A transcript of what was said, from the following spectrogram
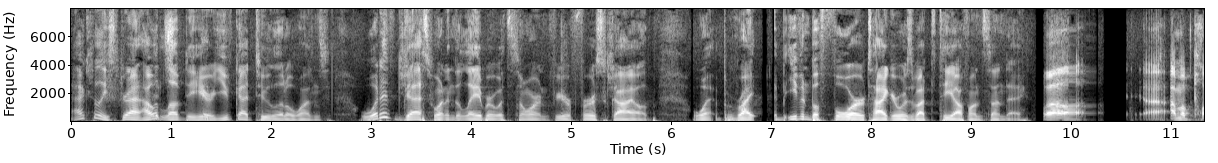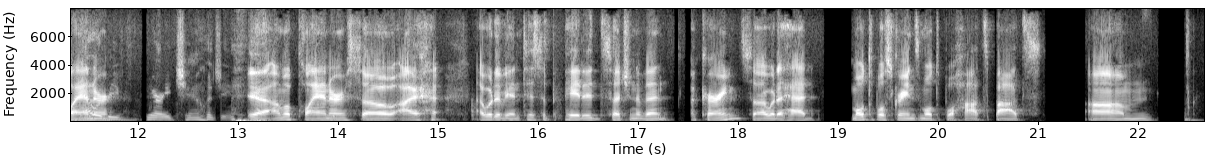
Actually, Strat, I would it's, love to hear. You've got two little ones. What if Jess went into labor with Soren for your first child, right? Even before Tiger was about to tee off on Sunday. Well, uh, I'm a planner. That would be very challenging. Yeah, I'm a planner, so I I would have anticipated such an event occurring. So I would have had multiple screens, multiple hotspots, um,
